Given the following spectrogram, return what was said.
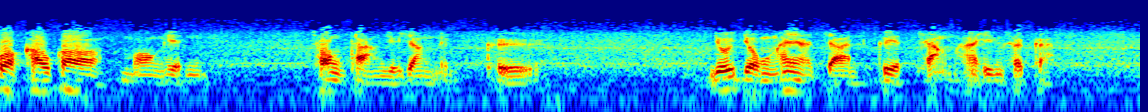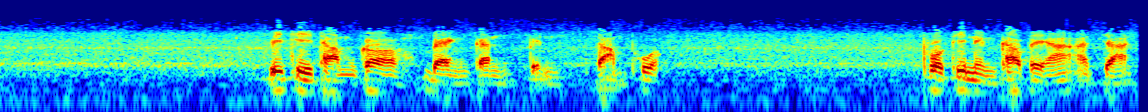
พวกเขาก็มองเห็นช่องทางอยู่อย่างหนึ่ง คือ ยุยงให้อาจารย์เกลียดชังอาหิงสกะวิธีทำก็แบ่งกันเป็นสามพวก พวกที่หนึ่งเข้าไปหาอาจารย์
